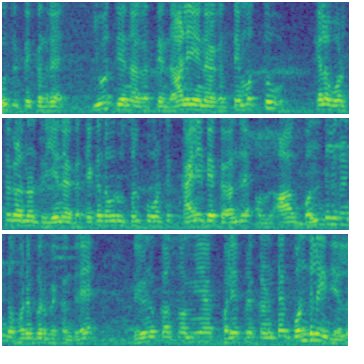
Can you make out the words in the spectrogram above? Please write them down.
ಗೊತ್ತಿತ್ತು. ಯಾಕಂದರೆ ಇವತ್ತು ಏನಾಗುತ್ತೆ, ನಾಳೆ ಏನಾಗುತ್ತೆ ಮತ್ತು ಕೆಲ ವರ್ಷಗಳ ನಂತರ ಏನಾಗುತ್ತೆ? ಯಾಕಂದ್ರೆ ಅವರು ಸ್ವಲ್ಪ ವರ್ಷಕ್ಕೆ ಕಾಯಿಲೆ ಬೇಕಾಗಂದ್ರೆ ಅವ್- ಆ ಗೊಂದಲಗಳಿಂದ ಹೊರ ಬರಬೇಕಂದ್ರೆ ರೇಣುಕಾ ಸ್ವಾಮಿಯ ಕೊಲೆ ಪ್ರಕರಣದ ಗೊಂದಲ ಇದೆಯಲ್ಲ,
